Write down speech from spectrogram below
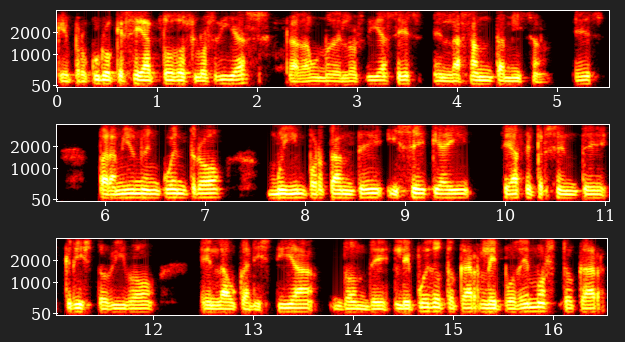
que, procuro que sea todos los días, cada uno de los días, es en la Santa Misa. Es para mí un encuentro muy importante y sé que ahí se hace presente Cristo vivo en la Eucaristía, donde le puedo tocar, le podemos tocar,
